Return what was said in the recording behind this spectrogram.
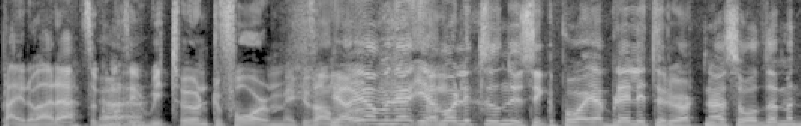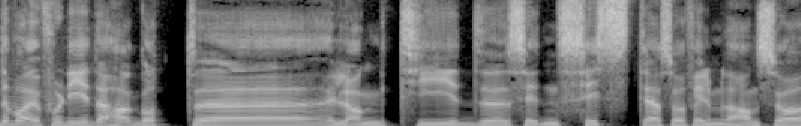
pleier å være, så kan man si 'return to form'. ikke sant? Ja, ja, men jeg, jeg var litt sånn usikker på Jeg ble litt rørt når jeg så det, men det var jo fordi det har gått uh, lang tid eh, siden sist jeg så filmene hans, så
